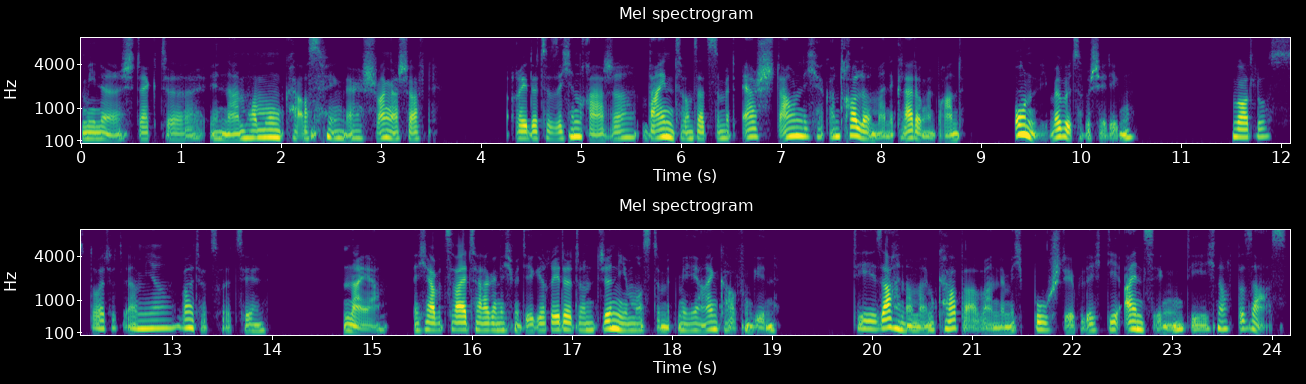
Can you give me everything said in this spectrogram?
Mine steckte in einem Hormonchaos wegen der Schwangerschaft, redete sich in Rage, weinte und setzte mit erstaunlicher Kontrolle meine Kleidung in Brand, ohne die Möbel zu beschädigen. Wortlos deutet er mir, weiterzuerzählen. Naja, ich habe zwei Tage nicht mit ihr geredet und Ginny musste mit mir hier einkaufen gehen. Die Sachen an meinem Körper waren nämlich buchstäblich die einzigen, die ich noch besaß.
